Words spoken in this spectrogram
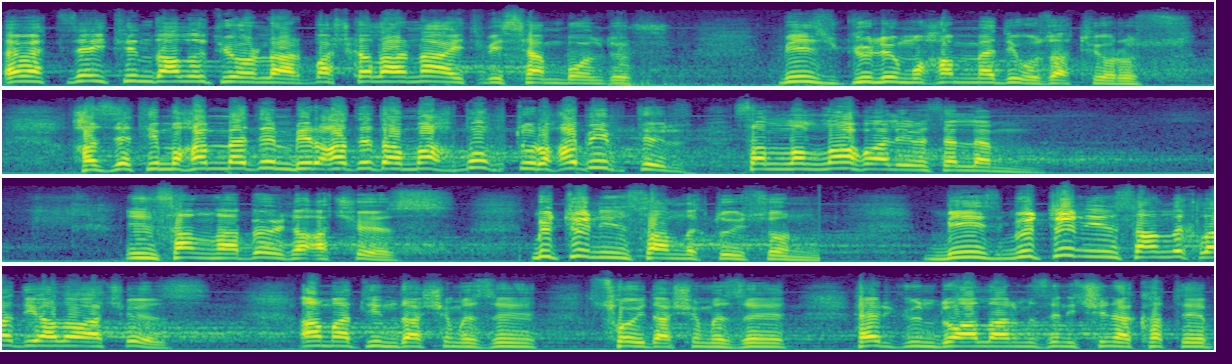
Evet zeytin dalı diyorlar başkalarına ait bir semboldür. Biz gülü Muhammed'i uzatıyoruz. Hazreti Muhammed'in bir adı da mahbubtur, habibtir sallallahu aleyhi ve sellem. İnsanla böyle açığız. Bütün insanlık duysun. Biz bütün insanlıkla diyalog açığız. Ama dindaşımızı, soydaşımızı her gün dualarımızın içine katıp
